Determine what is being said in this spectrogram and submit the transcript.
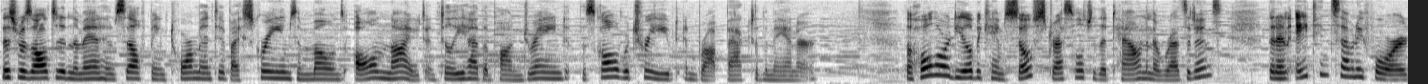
This resulted in the man himself being tormented by screams and moans all night until he had the pond drained, the skull retrieved, and brought back to the manor. The whole ordeal became so stressful to the town and the residents that in 1874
